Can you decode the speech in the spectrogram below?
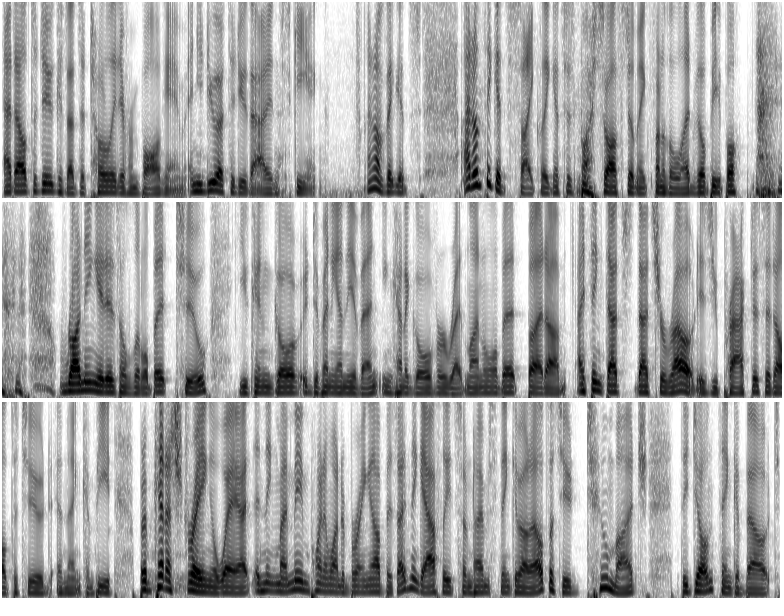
at altitude because that's a totally different ball game and you do have to do that in skiing I don't think it's I don't think it's cycling. It's as much so I'll still make fun of the Leadville people. Running it is a little bit too. You can go depending on the event, you can kind of go over red line a little bit. But um, I think that's that's your route is you practice at altitude and then compete. But I'm kind of straying away. I, I think my main point I want to bring up is I think athletes sometimes think about altitude too much. They don't think about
